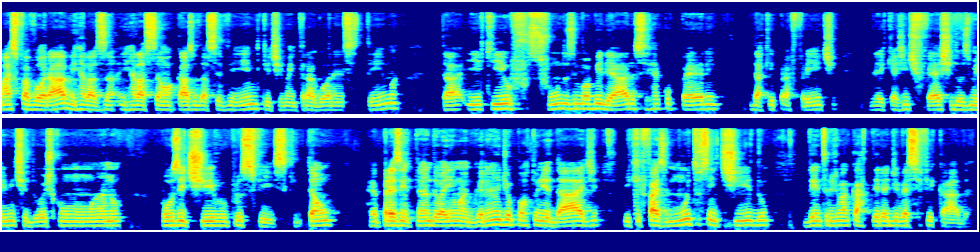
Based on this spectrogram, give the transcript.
mais favorável em relação, em relação ao caso da CVM, que a gente vai entrar agora nesse tema, tá? e que os fundos imobiliários se recuperem daqui para frente, né? que a gente feche 2022 com um ano positivo para os FIIs, que estão representando aí uma grande oportunidade e que faz muito sentido dentro de uma carteira diversificada.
